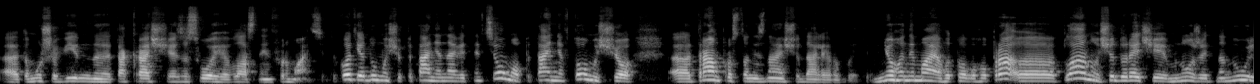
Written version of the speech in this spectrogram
е, тому що він так краще засвоює власне інформацію. Так, от я думаю, що питання навіть не в цьому, а питання в тому, що е, Трамп просто не знає, що далі робити. В нього немає готового пра, е, плану, що до речі, множить на нуль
